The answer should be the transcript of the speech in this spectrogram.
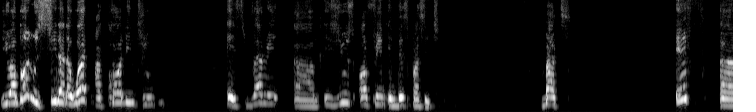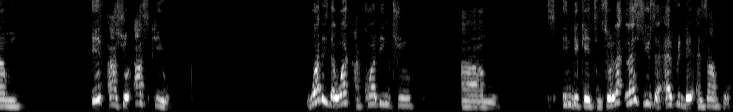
You are going to see that the word according to is very um, is used often in this passage. But if um, if I should ask you, what is the word according to um, indicating? So let, let's use an everyday example.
